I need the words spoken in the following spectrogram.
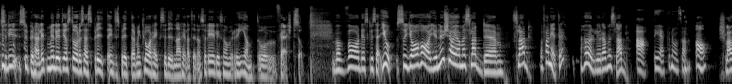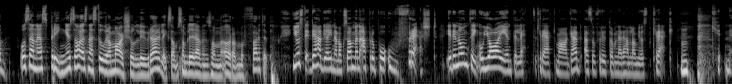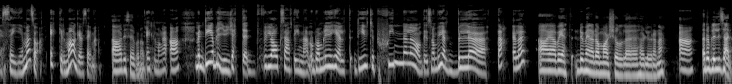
Så det är superhärligt. Men du vet jag står och så här spritar, inte spritar, men klorhexidinar hela tiden. Så det är liksom rent och fräscht så. Vad var det jag skulle säga? Jo, så jag har ju, nu kör jag med sladd, eh, sladd, vad fan heter det? Hörlurar med sladd. Ah, det heter nog så. Ja, sladd. Och sen när jag springer så har jag såna här stora Marshall-lurar liksom, som blir även som öronmuffar typ. Just det, det hade jag innan också. Men apropå ofräscht. Är det någonting, och jag är inte lätt kräkmagad, alltså förutom när det handlar om just kräk. K- nej, säger man så? Äckelmagad säger man. Ja, det säger man nog. Äckelmånga, ja. Men det blir ju jätte... För jag har också haft det innan och de blir ju helt... Det är ju typ skinn eller någonting så de blir helt blöta, eller? Ja, jag vet. Du menar de Marshall-hörlurarna? Ja, Ja, det blir lite så här...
